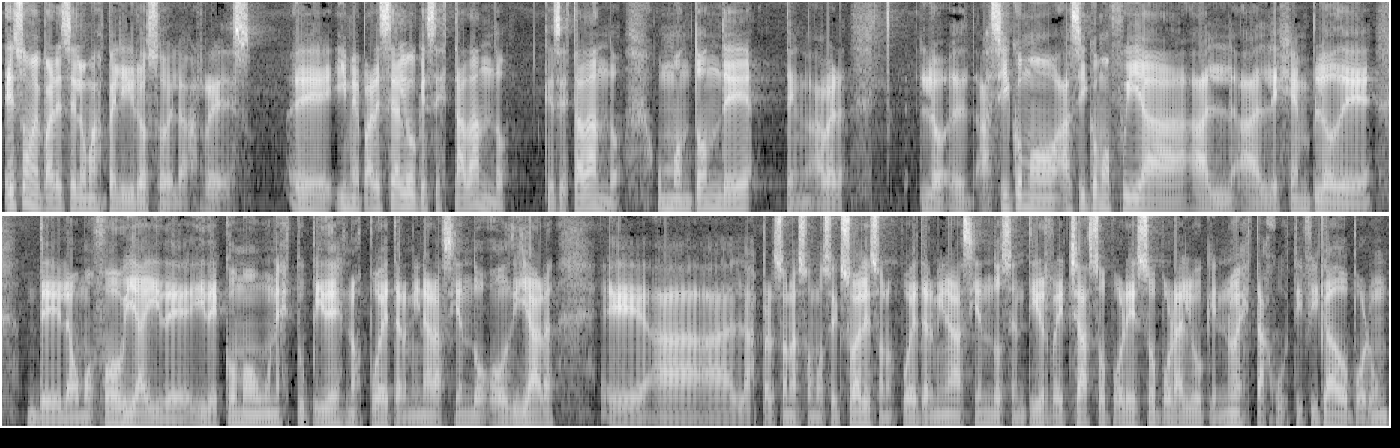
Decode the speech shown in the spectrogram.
eso me parece lo más peligroso de las redes. Eh, y me parece algo que se está dando, que se está dando. Un montón de... a ver, eh, así, como, así como fui al, ejemplo de, la homofobia y de, cómo una estupidez nos puede terminar haciendo odiar eh, a, las personas homosexuales o nos puede terminar haciendo sentir rechazo por eso, por algo que no está justificado por un,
